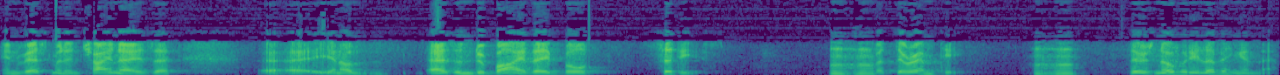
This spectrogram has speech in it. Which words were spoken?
investment in China is that, uh, you know, as in Dubai, they built cities, Mm-hmm. but they're empty. Mm-hmm. There's nobody living in them.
